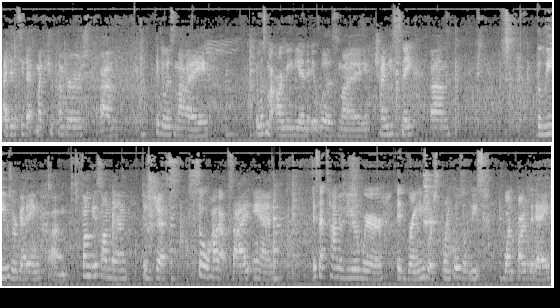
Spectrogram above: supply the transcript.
I did see that my cucumbers, um, I think it was my, it wasn't my Armenian, it was my Chinese snake. Um, the leaves were getting um, fungus on them. It's just so hot outside and it's that time of year where it rains or sprinkles at least one part of the day.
